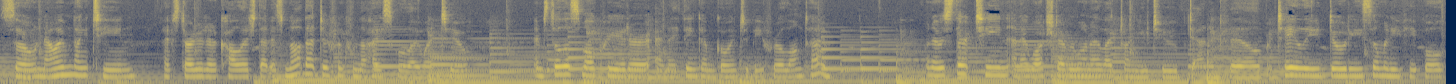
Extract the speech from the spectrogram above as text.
So now I'm 19, I've started at a college that is not that different from the high school I went to. I'm still a small creator, and I think I'm going to be for a long time. When I was 13 and I watched everyone I liked on YouTube Dan and Phil, Bratayley, Dodie, so many people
